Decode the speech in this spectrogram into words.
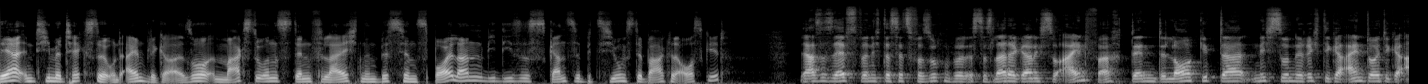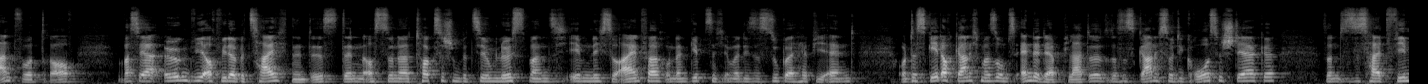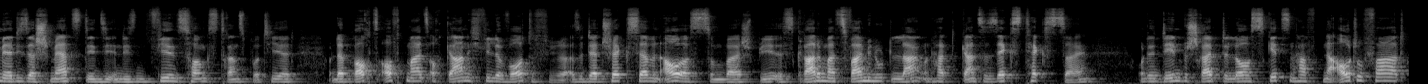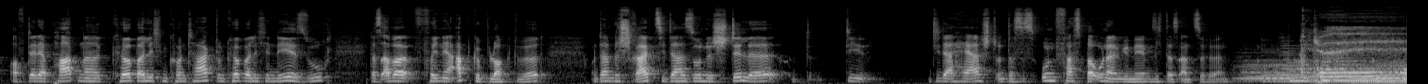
Sehr intime Texte und Einblicke. Also magst du uns denn vielleicht ein bisschen spoilern, wie dieses ganze Beziehungsdebakel ausgeht? Ja, also selbst wenn ich das jetzt versuchen würde, ist das leider gar nicht so einfach, denn DeLong gibt da nicht so eine richtige, eindeutige Antwort drauf, was ja irgendwie auch wieder bezeichnend ist, denn aus so einer toxischen Beziehung löst man sich eben nicht so einfach und dann gibt's nicht immer dieses super Happy End. Und es geht auch gar nicht mal so ums Ende der Platte, das ist gar nicht so die große Stärke, sondern es ist halt vielmehr dieser Schmerz, den sie in diesen vielen Songs transportiert. Und da braucht es oftmals auch gar nicht viele Worte für. Also der Track Seven Hours zum Beispiel ist gerade mal zwei Minuten lang und hat ganze sechs Textzeilen. Und in denen beschreibt Delors skizzenhaft eine Autofahrt, auf der der Partner körperlichen Kontakt und körperliche Nähe sucht, das aber von ihr abgeblockt wird. Und dann beschreibt sie da so eine Stille, die, die da herrscht und das ist unfassbar unangenehm, sich das anzuhören. Drive.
